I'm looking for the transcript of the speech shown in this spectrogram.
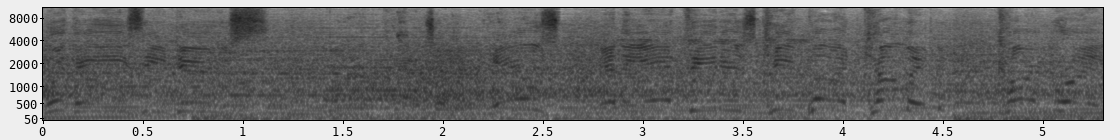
with the easy deuce. Jack Hills and the Anteaters keep on coming. Cartwright,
